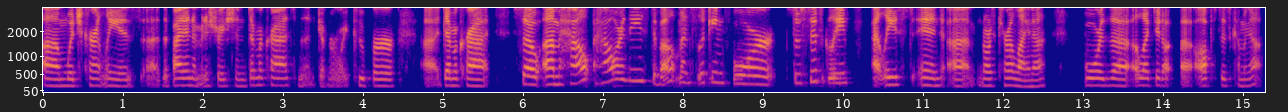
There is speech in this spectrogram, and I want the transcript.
Um, which currently is uh, the Biden administration Democrats and then Governor Roy Cooper, uh, Democrat. So, um, how how are these developments looking for specifically, at least in um, North Carolina, for the elected uh, offices coming up?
